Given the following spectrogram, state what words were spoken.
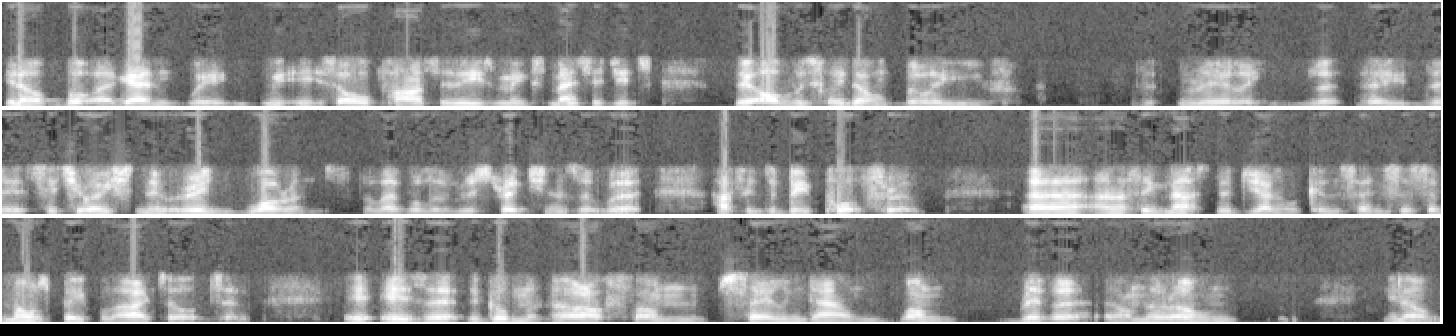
You know, but again, we, we, it's all part of these mixed messages. They obviously don't believe really that the, the situation that we're in warrants the level of restrictions that we're having to be put through. Uh, and I think that's the general consensus of most people I talk to, is that the government are off on sailing down one river on their own, you know,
